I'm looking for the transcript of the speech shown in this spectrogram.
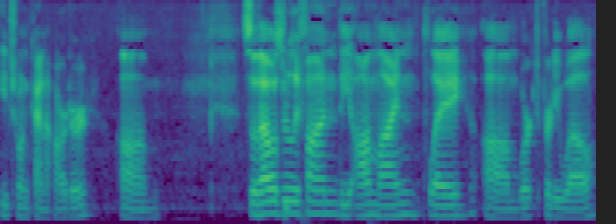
each one kind of harder. Um, so that was really fun. The online play um, worked pretty well.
